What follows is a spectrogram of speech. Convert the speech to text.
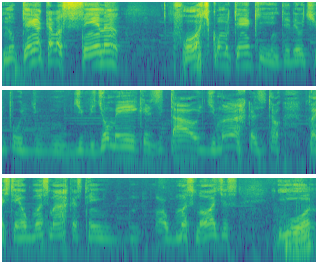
Não tem aquela cena forte como tem aqui, entendeu? Tipo de, de videomakers e tal, de marcas e tal. Mas tem algumas marcas, tem algumas lojas. E, Boa.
